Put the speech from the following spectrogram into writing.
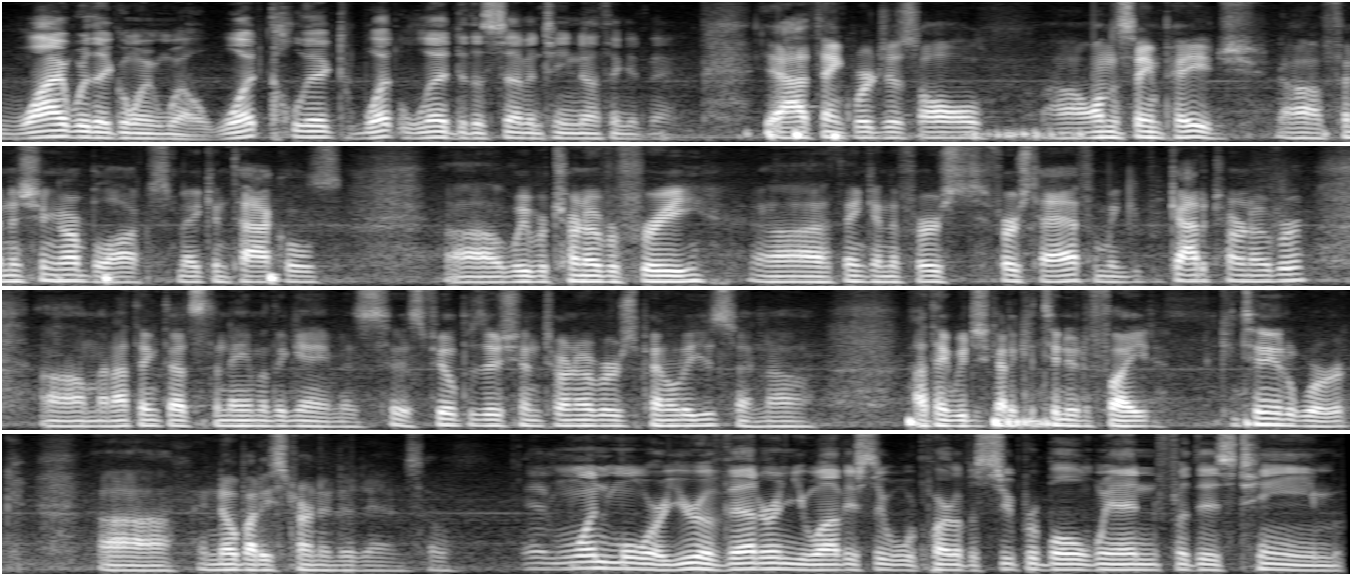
why were they going well? What clicked? What led to the 17 nothing advantage? Yeah, I think we're just all uh, on the same page, uh, finishing our blocks, making tackles. Uh, we were turnover free, uh, I think, in the first first half, and we got a turnover. Um, and I think that's the name of the game: is, is field position, turnovers, penalties, and uh, I think we just got to continue to fight, continue to work, uh, and nobody's turning it in. So. And one more. You're a veteran. You obviously were part of a Super Bowl win for this team.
